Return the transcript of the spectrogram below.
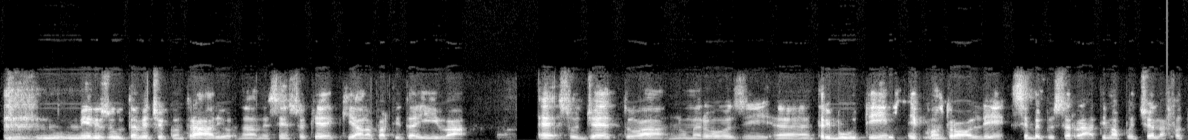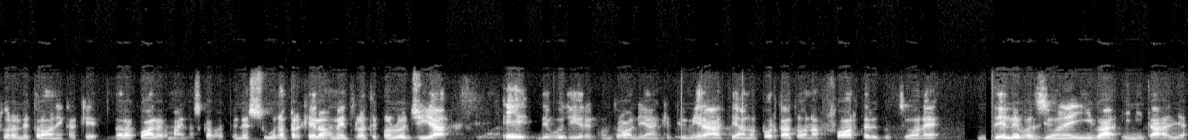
Mi risulta invece il contrario, no? nel senso che chi ha una partita IVA è soggetto a numerosi eh, tributi e controlli sempre più serrati, ma poi c'è la fattura elettronica che, dalla quale ormai non scappa più nessuno perché l'aumento della tecnologia e devo dire controlli anche più mirati hanno portato a una forte riduzione dell'evasione IVA in Italia.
